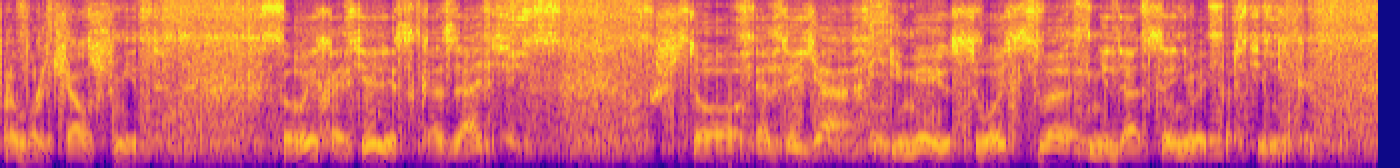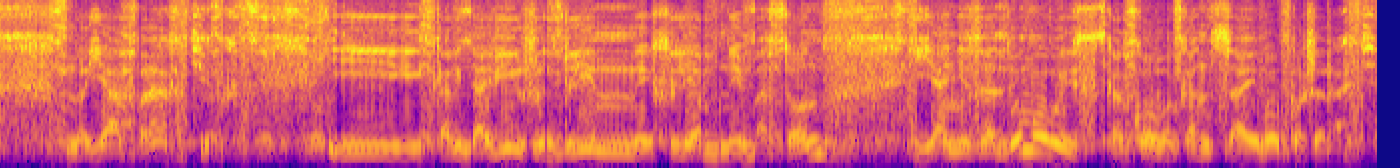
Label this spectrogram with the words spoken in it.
пробурчал Шмидт. Вы хотели сказать, что это я имею свойство недооценивать противника. Но я практик, и когда вижу длинный хлебный батон, я не задумываюсь, с какого конца его пожирать.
